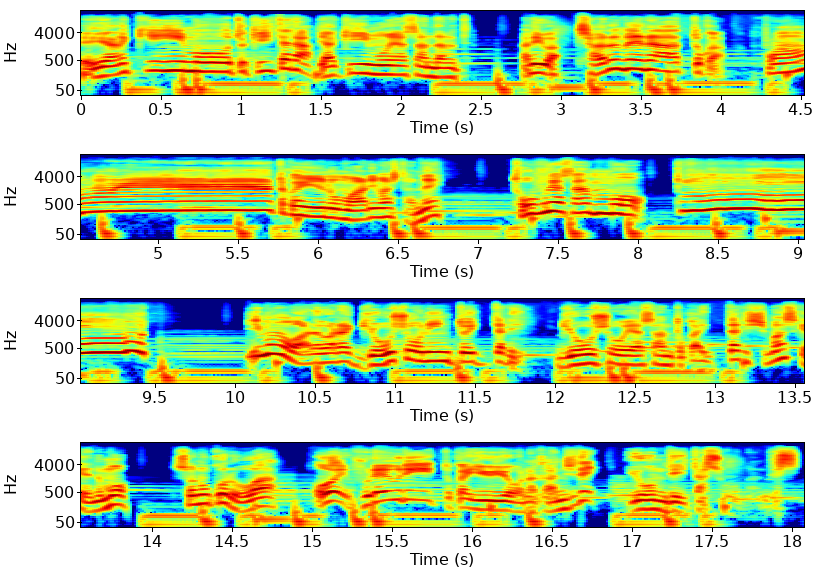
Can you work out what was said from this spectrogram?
焼き芋と聞いたら焼き芋屋さんだなって。あるいはチャルメラとか「ポーン」とかいうのもありましたね。豆腐屋さんも「プー」今は我々行商人と言ったり行商屋さんとか言ったりしますけれどもその頃は「おいフレ売り」とかいうような感じで呼んでいたそうなんです。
